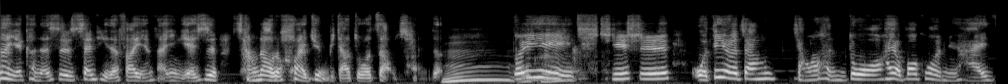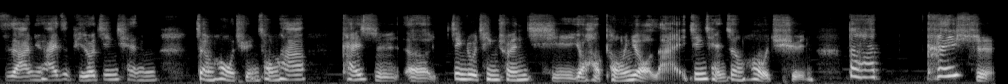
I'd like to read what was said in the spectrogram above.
那也可能是身体的发炎反应，也是肠道的坏菌比较多造成的。嗯，所以其实我第二章讲了很多，还有包括女孩子啊，女孩子比如说金钱症候群，从她开始呃进入青春期有好朋友来金钱症候群，到她开始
